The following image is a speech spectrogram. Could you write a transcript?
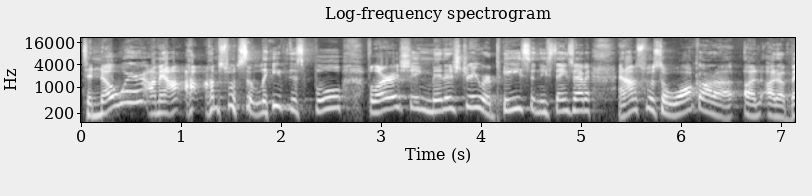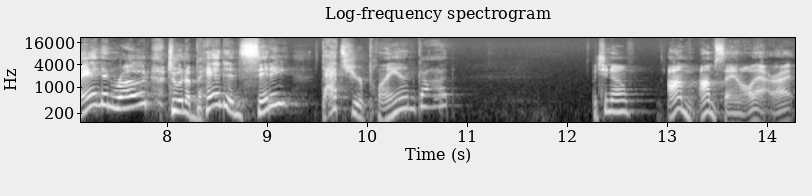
To nowhere? I mean, I, am supposed to leave this full, flourishing ministry where peace and these things happen, and I'm supposed to walk on a, an, an abandoned road to an abandoned city? That's your plan, God? But you know, I'm, I'm saying all that, right?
